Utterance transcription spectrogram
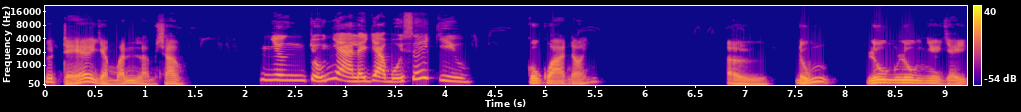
Nó trẻ và mạnh làm sao? Nhưng chủ nhà lại vào buổi xế chiều. Cô qua nói. Ừ, đúng, luôn luôn như vậy.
